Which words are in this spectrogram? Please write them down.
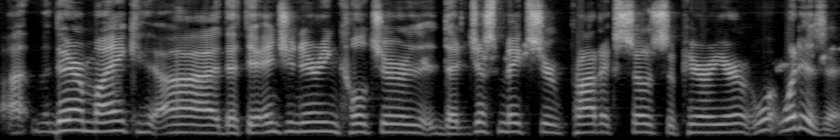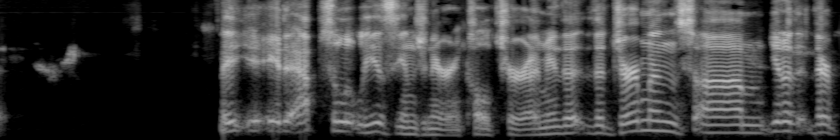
uh, there, Mike, uh, that the engineering culture that just makes your product so superior? What, what is it? It, it absolutely is the engineering culture. I mean, the, the Germans, um, you know, they're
